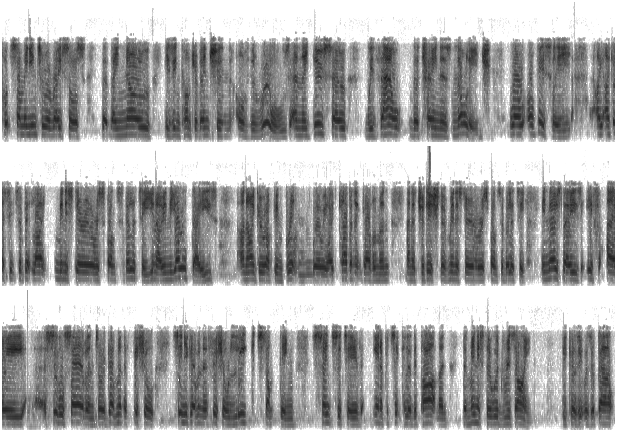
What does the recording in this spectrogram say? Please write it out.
put something into a racehorse that they know is in contravention of the rules and they do so without the trainer's knowledge, well, obviously, I, I guess it's a bit like ministerial responsibility. You know, in the old days, and I grew up in Britain where we had cabinet government and a tradition of ministerial responsibility. In those days, if a, a, civil servant or a government official, senior government official leaked something sensitive in a particular department, the minister would resign because it was about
